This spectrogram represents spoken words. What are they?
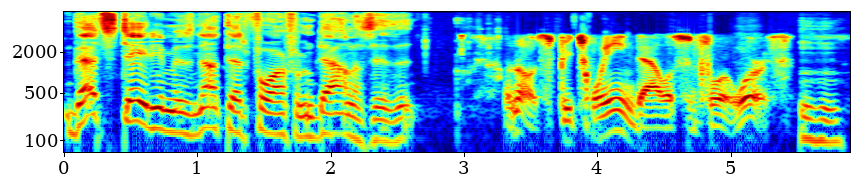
That stadium is not that far from Dallas, is it? Oh, no, it's between Dallas and Fort Worth. Mm-hmm.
